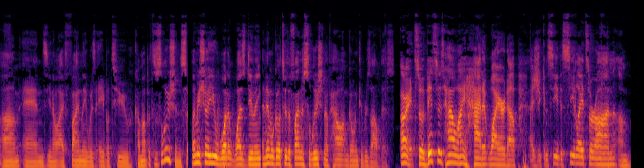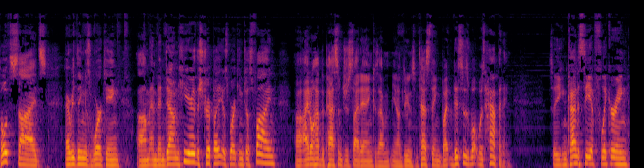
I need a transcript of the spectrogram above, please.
Um, and, you know, I finally was able to come up with a solution. So let me show you what it was doing, and then we'll go through the final solution of how I'm going to resolve this. All right, so this is how I had it wired up. As you can see, the C lights are on on both sides. Everything is working. Um, and then down here, the strip light is working just fine. Uh, I don't have the passenger side in because I'm, you know, doing some testing, but this is what was happening. So you can kind of see it flickering.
